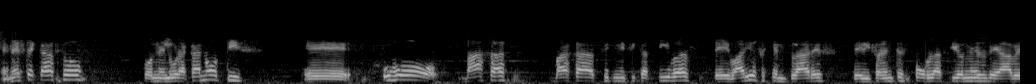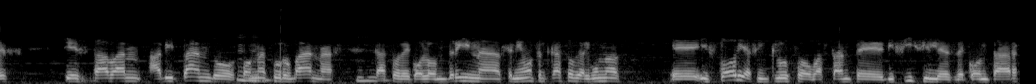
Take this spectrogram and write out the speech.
En este caso, con el huracán Otis, eh, hubo bajas, bajas significativas de varios ejemplares de diferentes poblaciones de aves que estaban habitando zonas urbanas, caso de golondrinas, teníamos el caso de algunas eh, historias incluso bastante difíciles de contar,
